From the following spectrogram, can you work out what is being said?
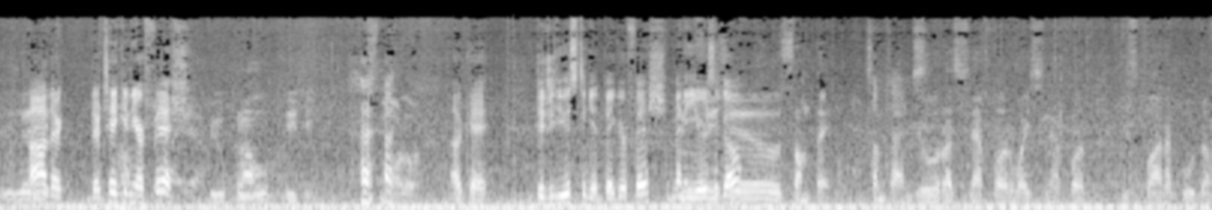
This is very- Ah, they're they're taking your fish. You proud eating. Small one. Okay. Did you used to get bigger fish many years ago? Uh, sometime. Sometimes. You're a snapper, white snapper, this barracuda.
